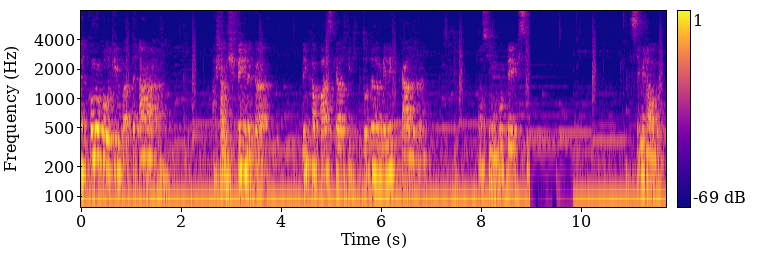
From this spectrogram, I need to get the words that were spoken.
É como eu coloquei a, a chave de fenda, cara, bem capaz que ela fique toda melecada, né? Então assim, vou ver aqui se... Seminova.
